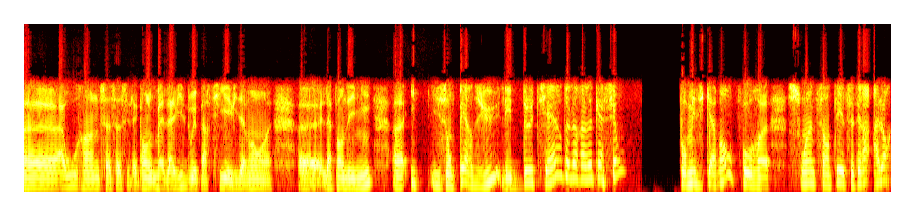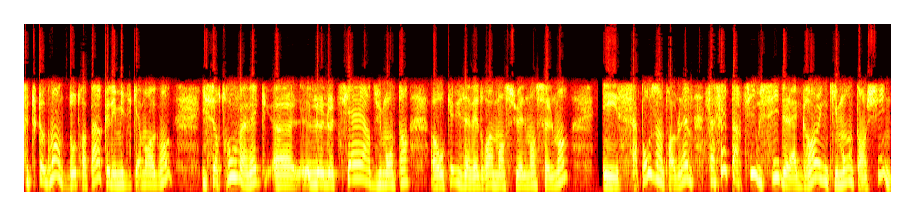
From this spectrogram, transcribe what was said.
Euh, à Wuhan, ça, ça c'est la, grande, ben, la ville d'où est partie évidemment euh, euh la pandémie. Ils, ils, ont perdu les deux tiers de leur allocation pour médicaments, pour soins de santé, etc. Alors que tout augmente, d'autre part, que les médicaments augmentent, ils se retrouvent avec le, le, tiers du montant auquel ils avaient droit mensuellement seulement, et ça pose un problème. Ça fait partie aussi de la grogne qui monte en Chine.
